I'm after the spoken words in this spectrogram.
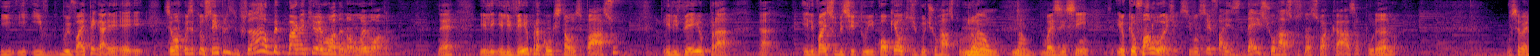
e, e- e vai pegar. É, é- é- isso é uma coisa que eu sempre. Ah, o barbecue é moda. Não, não é moda. Né? Ele, ele veio para conquistar um espaço, ele veio para. Ele vai substituir qualquer outro tipo de churrasco? Não, não. Mas assim, é o que eu falo hoje: se você faz 10 churrascos na sua casa por ano, você vai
